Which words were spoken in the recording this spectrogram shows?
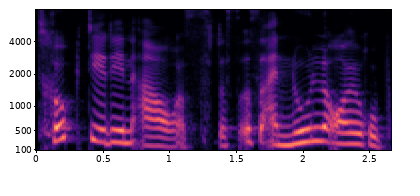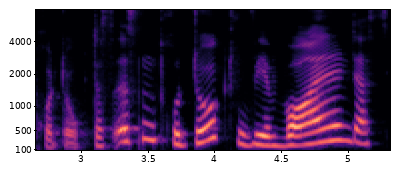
Druck dir den aus. Das ist ein 0-Euro-Produkt. Das ist ein Produkt, wo wir wollen, dass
